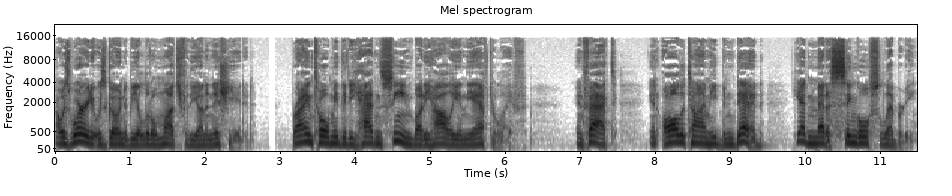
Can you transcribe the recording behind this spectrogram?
I was worried it was going to be a little much for the uninitiated. Brian told me that he hadn't seen Buddy Holly in the afterlife. In fact, in all the time he'd been dead, he hadn't met a single celebrity.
